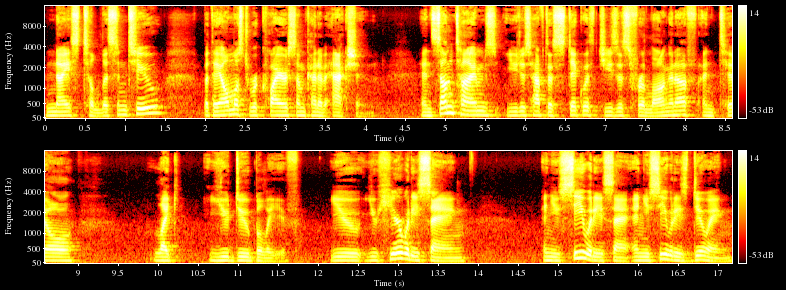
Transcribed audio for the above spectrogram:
nice to listen to, but they almost require some kind of action. And sometimes you just have to stick with Jesus for long enough until like you do believe. You you hear what he's saying and you see what he's saying and you see what he's doing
